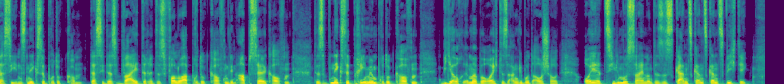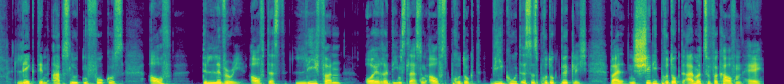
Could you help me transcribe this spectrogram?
dass sie ins nächste Produkt kommen, dass sie das weitere, das Follow-up-Produkt kaufen, den Upsell kaufen, das nächste Premium-Produkt kaufen, wie auch immer bei euch das Angebot ausschaut. Euer Ziel muss sein, und das ist ganz, ganz, ganz wichtig, legt den absoluten Fokus auf Delivery, auf das Liefern eurer Dienstleistung, aufs Produkt. Wie gut ist das Produkt wirklich? Weil ein shitty Produkt einmal zu verkaufen, hey,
